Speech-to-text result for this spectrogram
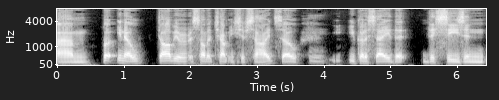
Um, but you know, Derby are a solid championship side, so mm. you've got to say that this season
